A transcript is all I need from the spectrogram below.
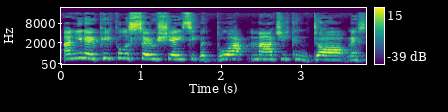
And you know, people associate it with black magic and darkness.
